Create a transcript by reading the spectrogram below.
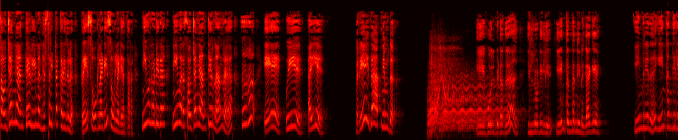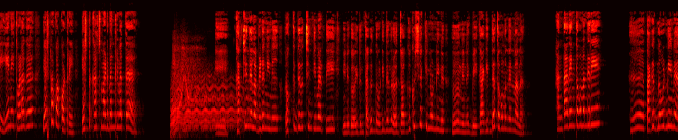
ಸೌಜನ್ಯ ಅಂತೇಳಿ ನನ್ನ ಹೆಸರಿಟ್ಟ ಕರೀದಿಲ್ಲ. ರೇ ಸೋಗ್ಲಾಡಿ ಸೋಗ್ಲಾಡಿ ಅಂತಾರ. ನೀವು ನೋಡಿರ ನೀವರ ಸೌಜನ್ಯ ಅಂತೀರ್ನ ಅಂದ್ರ. ಏ ಹುಯಿ ಅಯ್ಯ. ಬರೇ ಇದಾತ್ ನಿಮ್ದು. ಏ ಹೋಲ್ ಬಿಡದ. ಇಲ್ಲಿ ನೋಡಿಲಿ ಏನ್ ತಂದ ನಿನಗಾಗೆ? ಏನ್ರಿ ಅದ? ಏನ್ ತಂದಿರಿ? ಏನೈತ್ ಒಳಗ? ಎಷ್ಟು ರೊಕ್ಕ ಕೊಟ್ರಿ? ಎಷ್ಟು ಖರ್ಚು ಮಾಡಿ ಬಂದ್ರಿ ಇವತ್ತ? ಏ ಖರ್ಚಿಂದೆಲ್ಲ ಬಿಡ ನೀನು. ರೊಕ್ಕದ ಚಿಂತೆ ಮಾಡ್ತಿ. ನಿನಗ ಇದನ್ನ ತಗದು ನೋಡಿದಂದ್ರ ಜಗ್ಗ ಖುಷಿ ಆಕಿ ನೋಡ್ ನೀನು. ಹ್ಮ್ ನಿನಗ್ ಬೇಕಾಗಿದ್ದ ತಗೊಂಬಂದೇನ್ ನಾನು. ಅಂತದೇನ್ ತಗೊಂಬಂದಿರಿ? ಹ್ಮ್ ತೆಗೆದ್ ನೋಡ್ ನೀನು.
